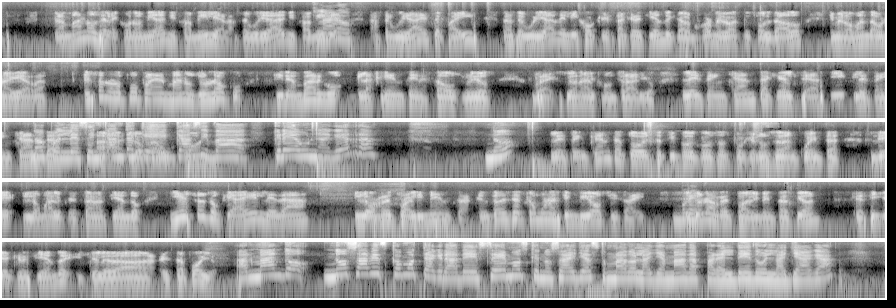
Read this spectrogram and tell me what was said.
las manos de la economía de mi familia, la seguridad de mi familia, Claro. la seguridad de este país, la seguridad del hijo que está creciendo y que a lo mejor me lo hace soldado y me lo manda a una guerra. Eso no lo puedo poner en manos de un loco. Sin embargo, la gente en Estados Unidos reacciona al contrario. Les encanta que él sea así, les encanta. No, pues les ah, encanta que casi va, crea una guerra. ¿No? les encanta todo este tipo de cosas porque no se dan cuenta de lo malo que están haciendo. Y eso es lo que a él le da y lo retroalimenta. Entonces es como una simbiosis ahí. Es una retroalimentación que sigue creciendo y que le da este apoyo. Armando, no sabes cómo te agradecemos que nos hayas tomado la llamada para el dedo en la llaga.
